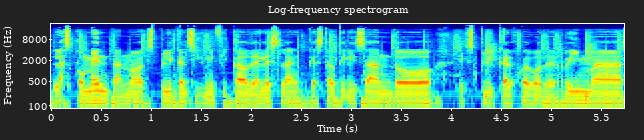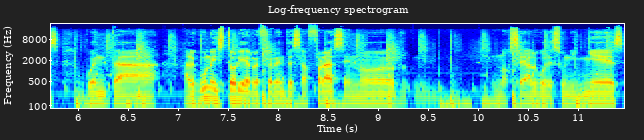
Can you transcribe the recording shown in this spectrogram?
las comenta, ¿no? Explica el significado del slang que está utilizando, explica el juego de rimas, cuenta alguna historia referente a esa frase, ¿no? no sé, algo de su niñez,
